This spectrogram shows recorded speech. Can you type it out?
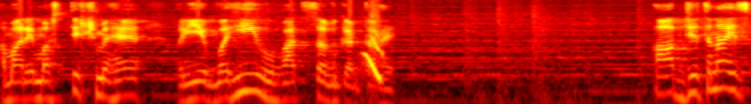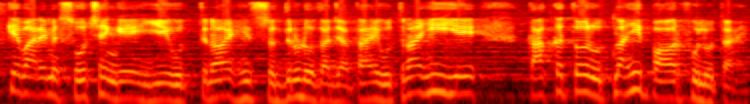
हमारे मस्तिष्क में है और ये वही बात करता है। आप जितना इसके बारे में सोचेंगे, ये उतना ही सुदृढ़ होता जाता है, उतना ही ये ताकतवर, उतना ही पावरफुल होता है।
